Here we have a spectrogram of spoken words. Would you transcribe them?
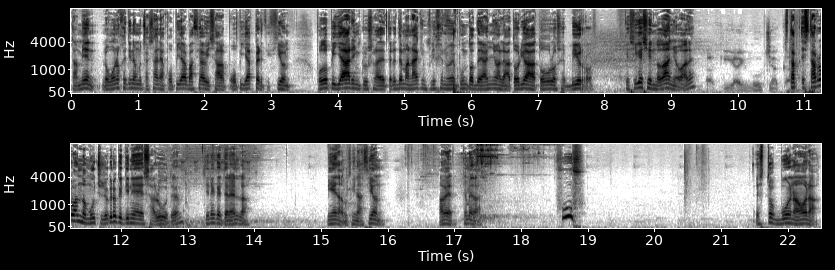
También, lo bueno es que tiene muchas áreas. Puedo pillar vacío avisar, puedo pillar perdición. Puedo pillar incluso la de 3 de maná que inflige 9 puntos de daño aleatorio a todos los esbirros. Que sigue siendo daño, ¿vale? Está, está robando mucho, yo creo que tiene salud, ¿eh? Tiene que tenerla. Bien, alucinación. A ver, ¿qué me das? Uf. Esto es bueno ahora.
